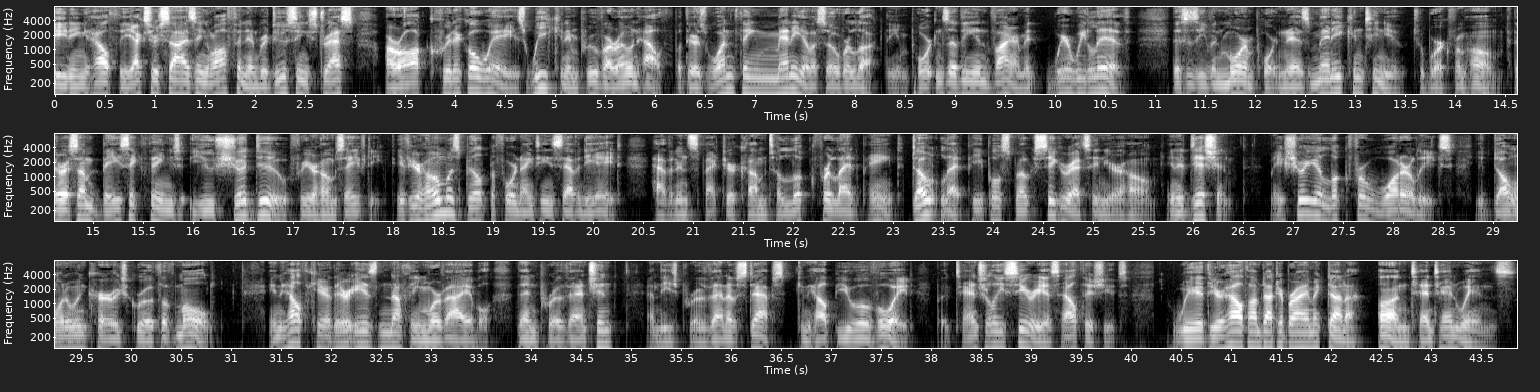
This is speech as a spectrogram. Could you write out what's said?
Eating healthy, exercising often, and reducing stress are all critical ways we can improve our own health. But there's one thing many of us overlook the importance of the environment where we live. This is even more important as many continue to work from home. There are some basic things you should do for your home safety. If your home was built before 1978, have an inspector come to look for lead paint. Don't let people smoke cigarettes in your home. In addition, Make sure you look for water leaks. You don't want to encourage growth of mold. In healthcare, there is nothing more valuable than prevention, and these preventive steps can help you avoid potentially serious health issues. With your health, I'm Dr. Brian McDonough on 1010 Wins.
